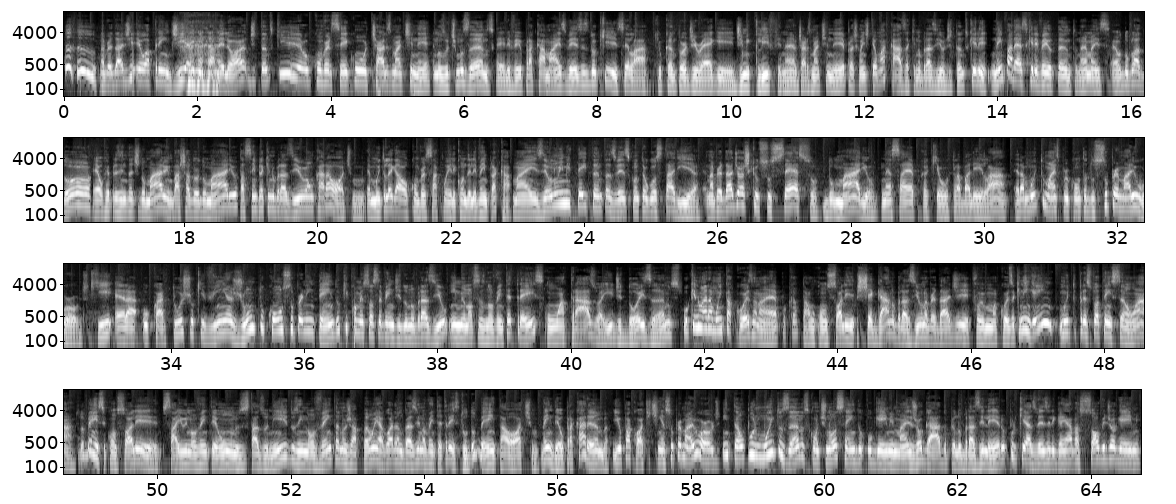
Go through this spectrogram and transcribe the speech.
uhul. Na verdade, eu aprendi a imitar melhor, de tanto que eu conversei com o Charles Martinet nos últimos anos. Ele veio pra cá mais vezes do que, sei lá, que o cantor de reggae Jimmy Cliff, né? O Charles Martinet praticamente tem uma casa aqui no Brasil, de tanto que ele nem parece que ele veio tanto, né? Mas é o dublador, é o representante do Mario, embaixador do Mario, tá sempre aqui no Brasil, é um cara ótimo. É muito legal conversar com ele quando ele vem pra cá. Mas eu não imitei tantas vezes quanto eu gostaria. Na verdade, eu acho que o sucesso do Mario nessa época que eu trabalhei lá era muito mais por conta do Super Mario World, que era o cartucho que vinha junto com o Super Nintendo, que começou a ser vendido no Brasil em 1993, com um atraso aí de dois anos, o que não era muita coisa na época, tá? Um console chegar no Brasil, na verdade, foi uma coisa que ninguém muito prestou atenção. Ah, tudo bem, esse console saiu em 91 nos Estados Unidos, em 90 no Japão e agora no Brasil em 93. Tudo bem, tá ótimo. Vendeu pra caramba. E o pacote tinha Super Mario World. Então, por muitos anos, continuou sendo o game mais jogado pelo brasileiro, porque às vezes ele ganhava só o videogame,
